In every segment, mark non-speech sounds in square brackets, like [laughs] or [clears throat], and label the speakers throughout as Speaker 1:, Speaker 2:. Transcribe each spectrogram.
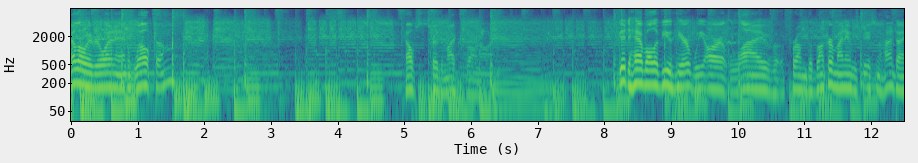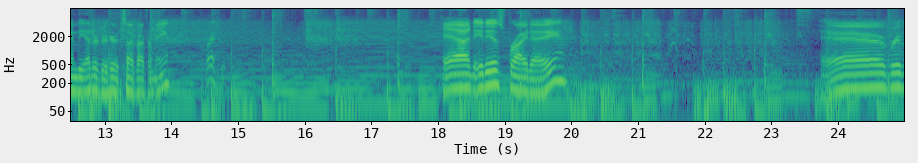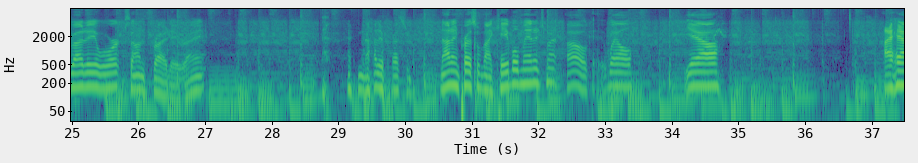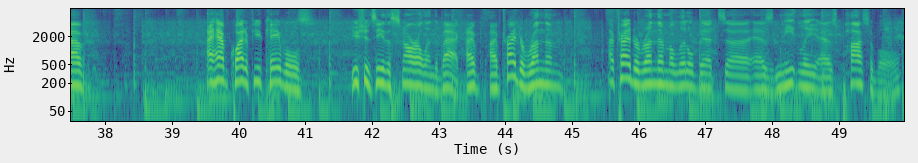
Speaker 1: Hello, everyone, and welcome. Helps to turn the microphone on. Good to have all of you here. We are live from the bunker. My name is Jason Hunt. I am the editor here at Sci Fi for Me. And it is Friday. Everybody works on Friday, right? [laughs] not impressed. With, not impressed with my cable management. Oh, okay. Well, yeah. I have. I have quite a few cables. You should see the snarl in the back. I've I've tried to run them. I've tried to run them a little bit uh, as neatly as possible,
